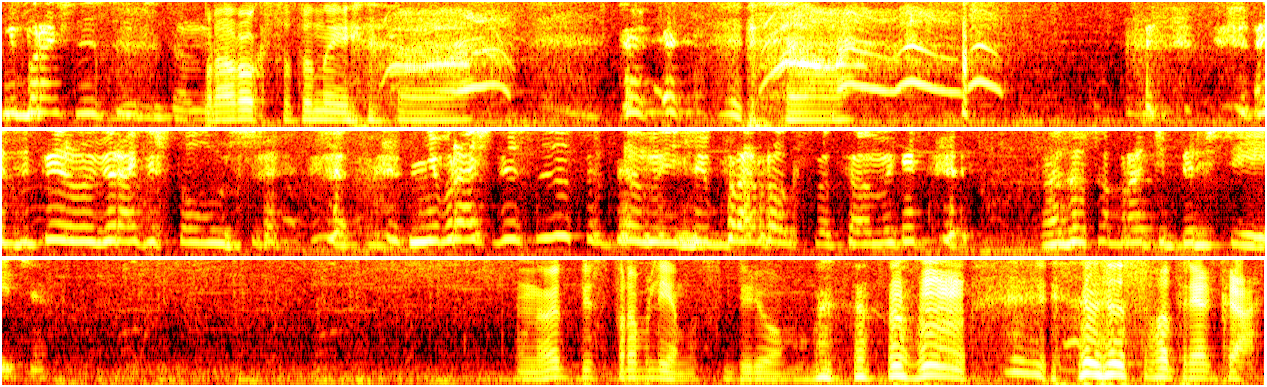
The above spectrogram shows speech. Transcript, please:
Небрачный сын сатаны. Пророк сатаны. А теперь выбирайте, что лучше. Небрачный сын сатаны или пророк сатаны. Надо собрать теперь все эти. Ну это без проблем, соберем. Смотря как.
